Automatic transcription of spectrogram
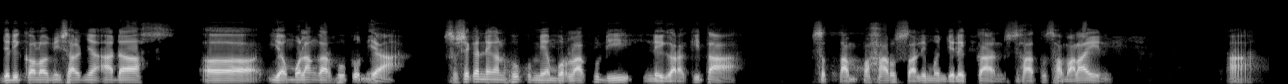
Jadi kalau misalnya ada uh, yang melanggar hukum ya sesuaikan dengan hukum yang berlaku di negara kita tanpa harus saling menjelekkan satu sama lain. Nah,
